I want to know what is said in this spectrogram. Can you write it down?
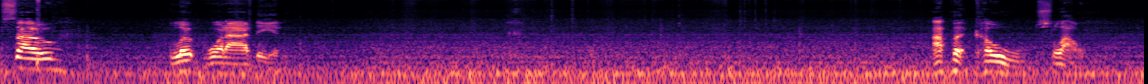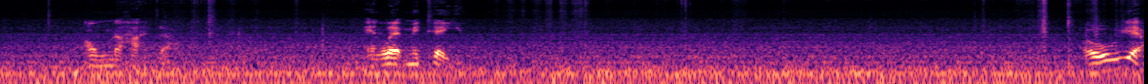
so, look what I did. I put cold slaw on the hot dog. And let me tell you, oh yeah.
